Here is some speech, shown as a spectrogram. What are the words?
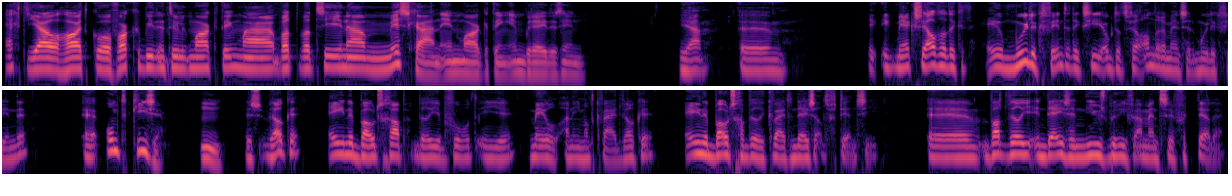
echt jouw hardcore vakgebied natuurlijk marketing, maar wat, wat zie je nou misgaan in marketing in brede zin? Ja, ehm, ik, ik merk zelf dat ik het heel moeilijk vind. En ik zie ook dat veel andere mensen het moeilijk vinden. eh, om te kiezen. Hmm. Dus welke ene boodschap wil je bijvoorbeeld in je mail aan iemand kwijt? Welke ene boodschap wil je kwijt in deze advertentie? Eh, wat wil je in deze nieuwsbrief aan mensen vertellen?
